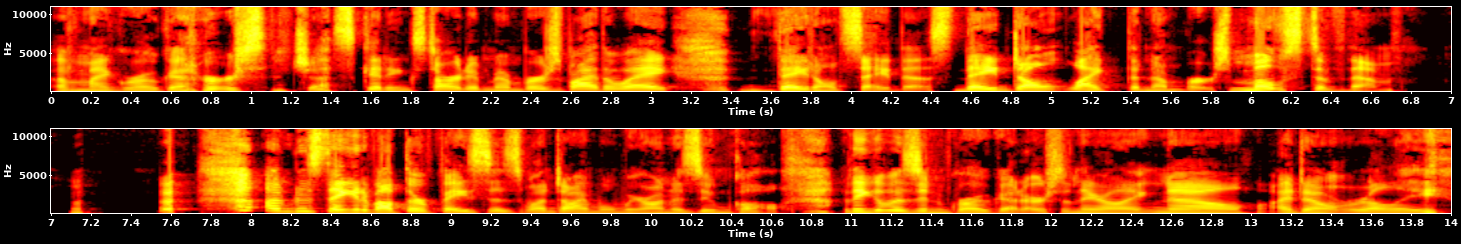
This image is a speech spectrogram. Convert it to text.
of my grow getters, just getting started members, by the way, they don't say this. They don't like the numbers, most of them. I'm just thinking about their faces one time when we were on a Zoom call. I think it was in Grow Getters, and they were like, no, I don't really.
